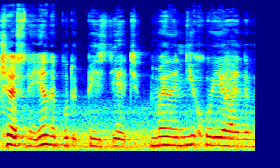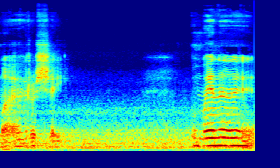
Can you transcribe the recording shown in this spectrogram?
Чесно, я не буду піздіть. У мене ніхуя немає грошей. У мене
